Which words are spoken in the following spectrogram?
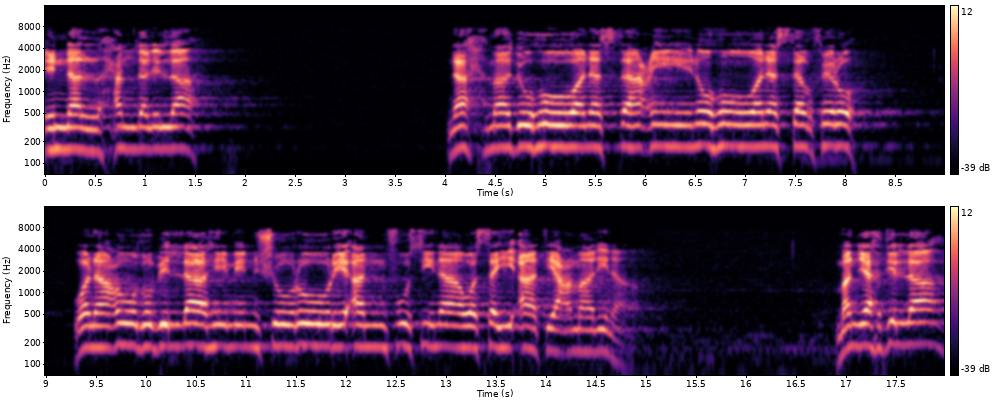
إن الحمد لله نحمده ونستعينه ونستغفره ونعوذ بالله من شرور أنفسنا وسيئات أعمالنا. من يهد الله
